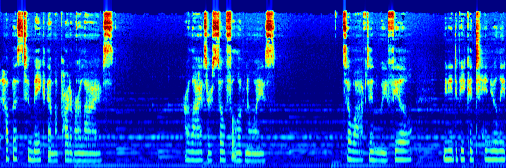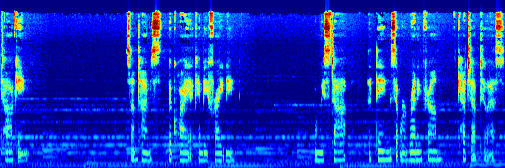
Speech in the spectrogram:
Help us to make them a part of our lives. Our lives are so full of noise. So often we feel we need to be continually talking. Sometimes the quiet can be frightening. When we stop, the things that we're running from catch up to us.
